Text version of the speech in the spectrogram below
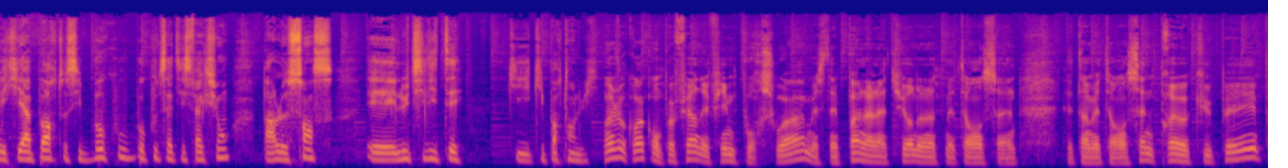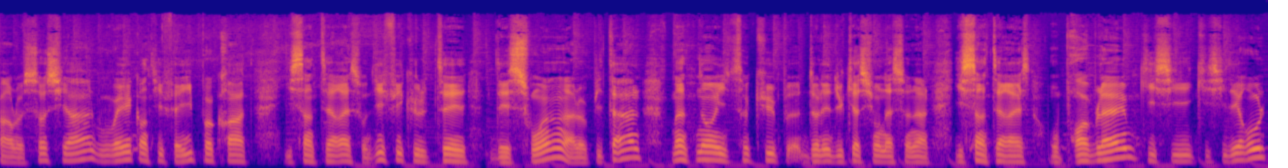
mais qui apporte aussi beaucoup, beaucoup de satisfaction par le sens et l'utilité qui, porte en lui. Moi, je crois qu'on peut faire des films pour soi, mais ce n'est pas la nature de notre metteur en scène. C'est un metteur en scène préoccupé par le social. Vous voyez, quand il fait Hippocrate, il s'intéresse aux difficultés des soins à l'hôpital. Maintenant, il s'occupe de l'éducation nationale. Il s'intéresse aux problèmes qui s'y, qui s'y déroulent.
